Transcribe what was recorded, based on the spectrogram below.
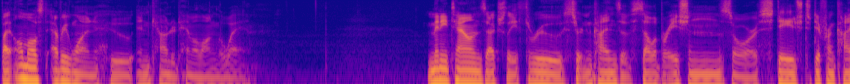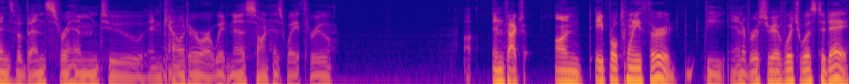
by almost everyone who encountered him along the way. Many towns actually threw certain kinds of celebrations or staged different kinds of events for him to encounter or witness on his way through. Uh, In fact, on April 23rd, the anniversary of which was today,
